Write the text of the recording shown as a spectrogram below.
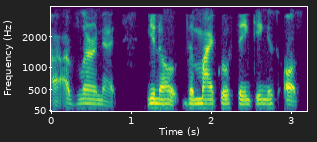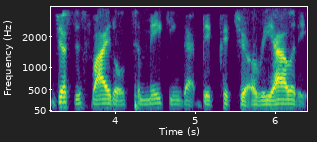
uh, i've learned that you know the micro thinking is also just as vital to making that big picture a reality.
